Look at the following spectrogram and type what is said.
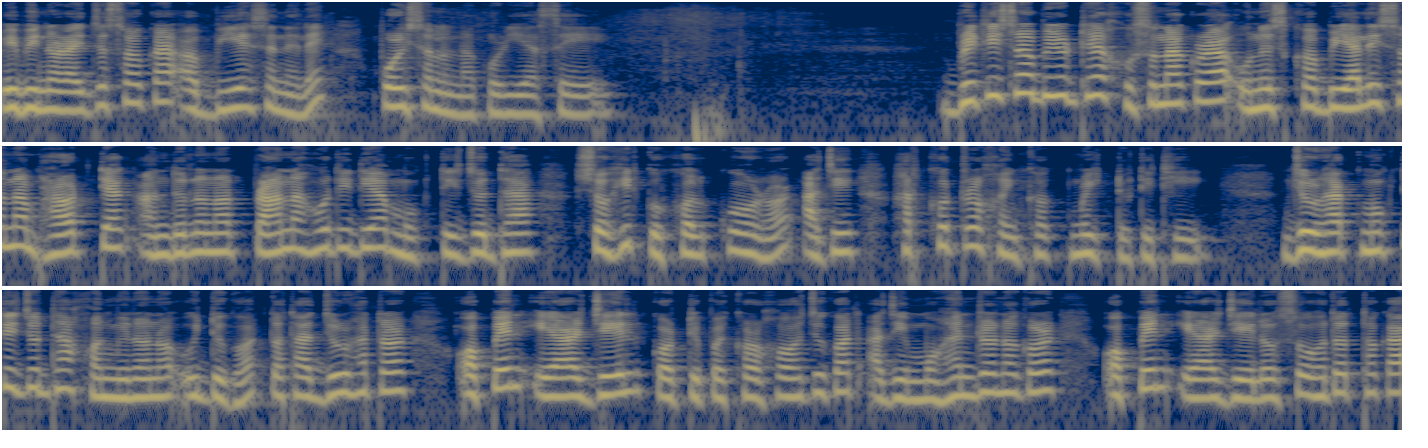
বিভিন্ন ৰাজ্য চৰকাৰ আৰু বি এছ এন এলে পৰিচালনা কৰি আছে। ব্ৰিটিছৰ বিৰুদ্ধে সূচনা কৰা ঊনৈছশ বিয়াল্লিছ চনৰ ভাৰত ত্যাগ আন্দোলনত প্ৰাণ আহুতি দিয়া মুক্তিযোদ্ধা শ্বহীদ কুশল কোঁৱৰৰ আজি সাতসত্তৰ সংখ্যক মৃত্যুতিথি যোৰহাট মুক্তিযোদ্ধা সন্মিলনৰ উদ্যোগত তথা যোৰহাটৰ অপেন এয়াৰ জেইল কৰ্তৃপক্ষৰ সহযোগত আজি মহেন্দ্ৰনগৰ অপেন এয়াৰ জেইলৰ চৌহদত থকা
